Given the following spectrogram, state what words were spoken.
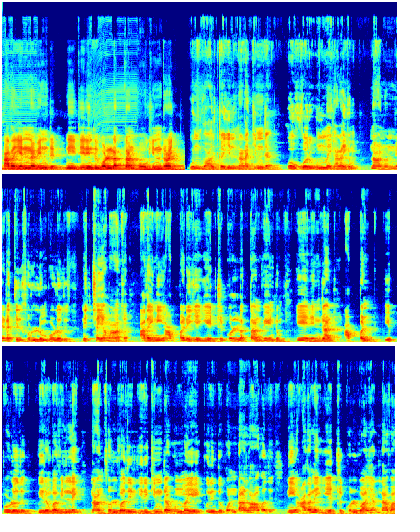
அதை என்னவென்று நீ தெரிந்து கொள்ளத்தான் போகின்றாய். உன் வாழ்க்கையில் நடக்கின்ற ஒவ்வொரு உண்மைகளையும் நான் உன்னிடத்தில் சொல்லும் பொழுது நிச்சயமாக அதை நீ அப்படியே ஏற்றுக்கொள்ளத்தான் வேண்டும். ஏனென்றால் அப்பன் இப்பொழுது விரும்பவில்லை. நான் சொல்வதில் இருக்கின்ற உண்மையை புரிந்து கொண்டாலாவது நீ அதனை ஏற்றுக்கொள்வாய் அல்லவா?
